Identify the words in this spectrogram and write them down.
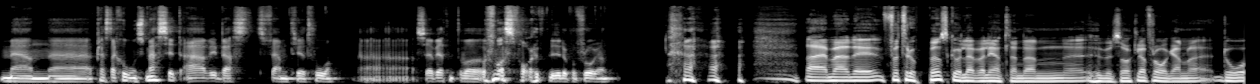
Men eh, prestationsmässigt är vi bäst 5-3-2. Eh, så jag vet inte vad, vad svaret blir på frågan. Nej, men för truppens skull är väl egentligen den eh, huvudsakliga frågan. Då,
